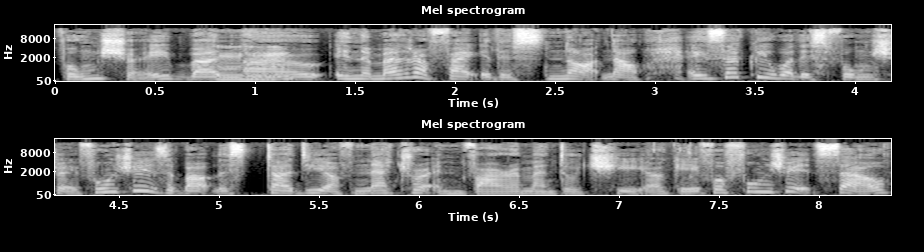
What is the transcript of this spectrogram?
feng shui, but Mm-hmm. uh, in a matter of fact, it is not. Now, exactly what is feng shui? Feng shui is about the study of natural environmental chi. Okay, for feng shui itself,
